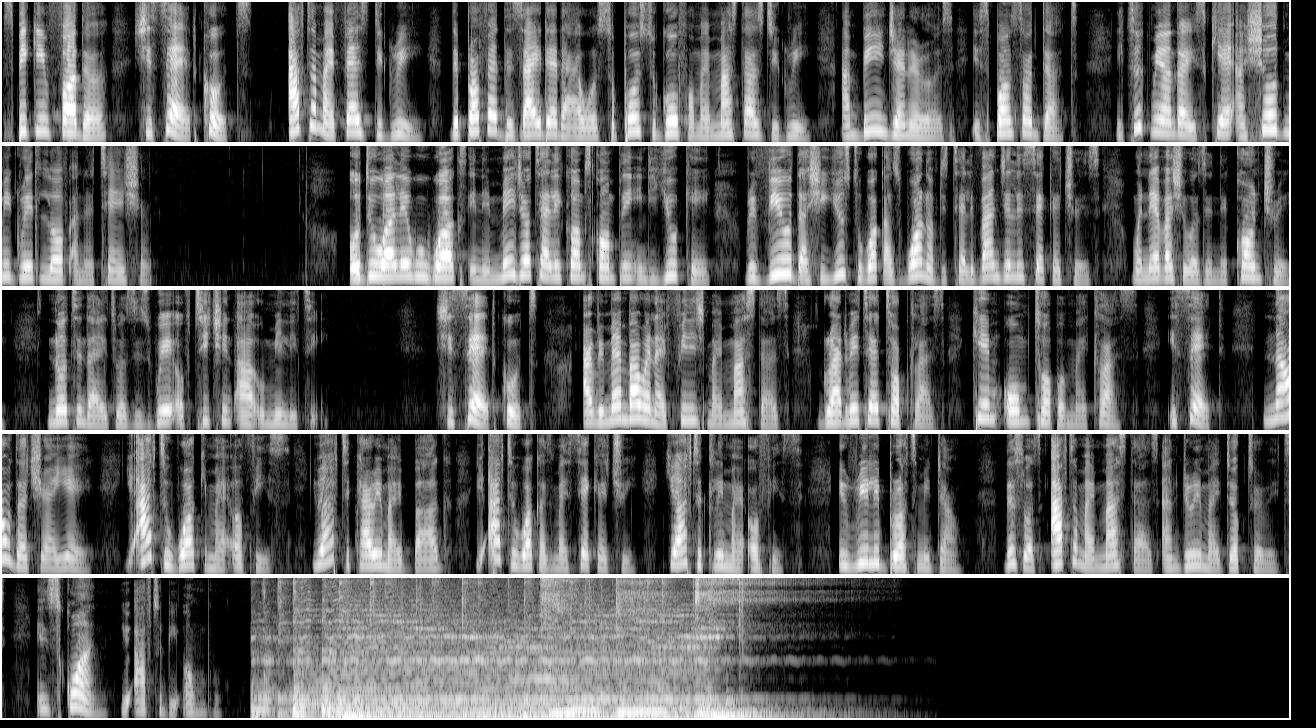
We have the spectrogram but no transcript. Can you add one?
Speaking further, she said, quote, After my first degree, the prophet decided that I was supposed to go for my master's degree, and being generous, he sponsored that. He took me under his care and showed me great love and attention. Oduwole, who works in a major telecoms company in the UK, revealed that she used to work as one of the televangelist secretaries whenever she was in the country, noting that it was his way of teaching her humility. She said, quote, I remember when I finished my master's, graduated top class, came home top of my class. He said, now that you are here, you have to work in my office. You have to carry my bag. You have to work as my secretary. You have to clean my office. It really brought me down. This was after my master's and during my doctorate. In SCOAN, you have to be humble.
